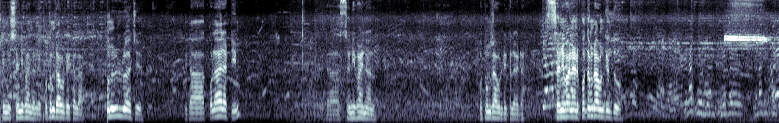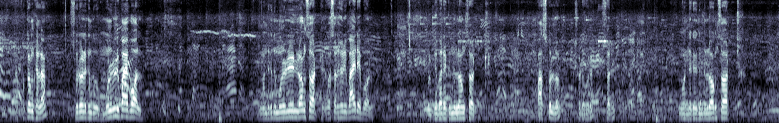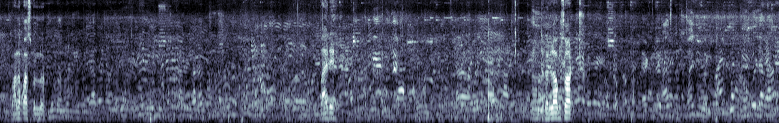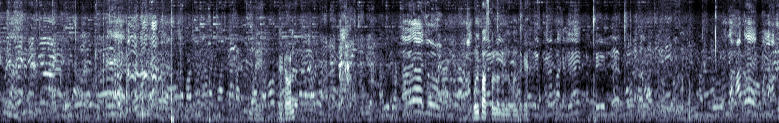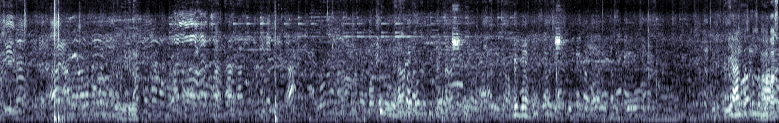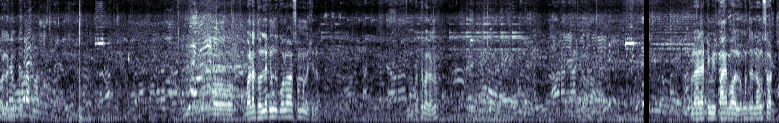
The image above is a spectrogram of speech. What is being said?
Semi সেমিফাইনালে প্রথম রাউন্ডে খেলা। মনিরুল রয়েছে। এটা কোলাহারা টিম এটা সেমিফাইনাল প্রথম রাউন্ডে খেলা এটা। সেমিফাইনালের প্রথম রাউন্ড কিন্তু প্রথম খেলা। শুরু হলে কিন্তু মনিরুল পায় বল আমাদের কিন্তু মনিরুল লং শট এবার সরাসরি বাইরে বল গোলকিপারে কিন্তু লং শট পাস করল, ছোটো করে সরি ওখান থেকে কিন্তু লং শট ভালো পাস করল। বাইরে। ওখান থেকে লং শট হেড অন ভুল পাস করল কিন্তু ওখান থেকে। ভালো পাস করল কিন্তু। ও বলটা ধরলে কিন্তু গোল হওয়ার সম্ভাবনা ছিল। ধরতে পারল না। খোলাইরা টিমি পায় বল, ওখান থেকে লং শট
